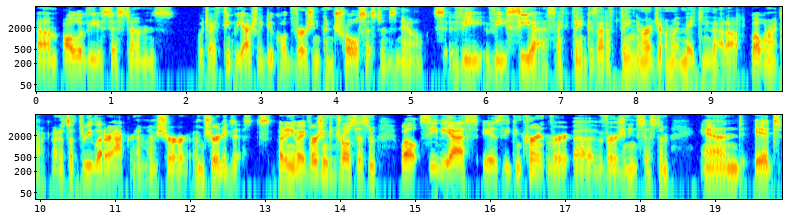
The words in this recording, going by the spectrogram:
um, all of these systems which I think we actually do called version control systems now. V VCS, I think. Is that a thing or am I making that up? Well, what am I talking about? It's a three-letter acronym. I'm sure I'm sure it exists. But anyway, version control system. Well, CVS is the concurrent ver- uh, versioning system and it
